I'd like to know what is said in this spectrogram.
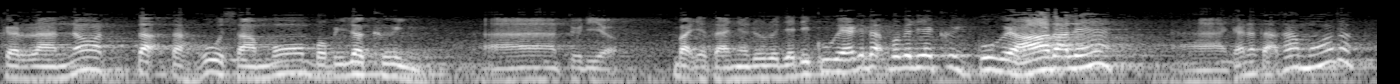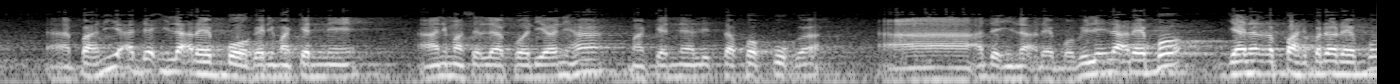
kerana tak tahu sama bila kering. Ha tu dia. Sebab dia tanya dulu jadi kurang ke tak bila kering? Kurang. Ha tak boleh ha kerana tak sama tu. Ha, apa ni ada ilat reba kan ni makan ni? Ha ni masalah apa dia ni ha? Makan ni litafafuh ke ha ada ilat reba bila ilat reba jalan lepas daripada reba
